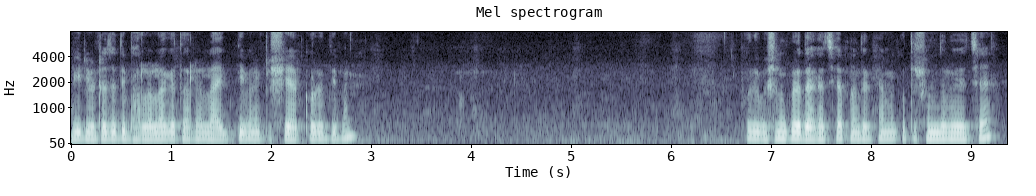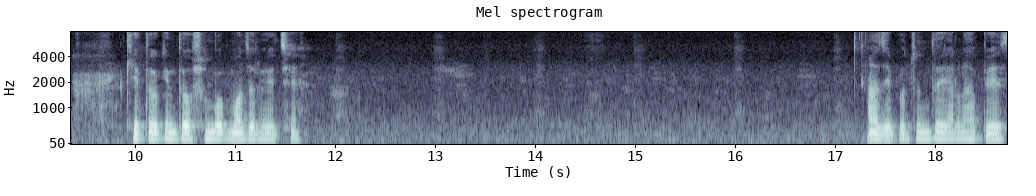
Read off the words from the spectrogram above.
ভিডিওটা যদি ভালো লাগে তাহলে লাইক দিবেন, একটু শেয়ার করে দিবেন। পরিবেশন করে দেখাচ্ছি আপনাদেরকে। আমি কত সুন্দর হয়েছে। খেতেও কিন্তু অসম্ভব মজার হয়েছে। আজ এ পর্যন্তই। আল্লাহ হাফেজ।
